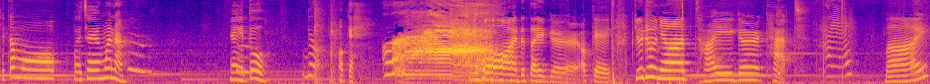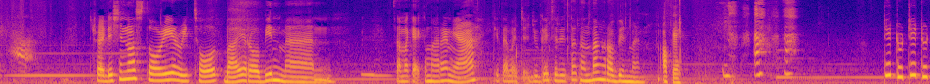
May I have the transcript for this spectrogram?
kita mau baca yang mana? Yang itu? Oke Oh, ada tiger. Oke. Judulnya Tiger Cat. By Traditional Story Retold by Robin Man. Sama kayak kemarin ya, kita baca juga cerita tentang Robin Man. Oke. Tidut tidut.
